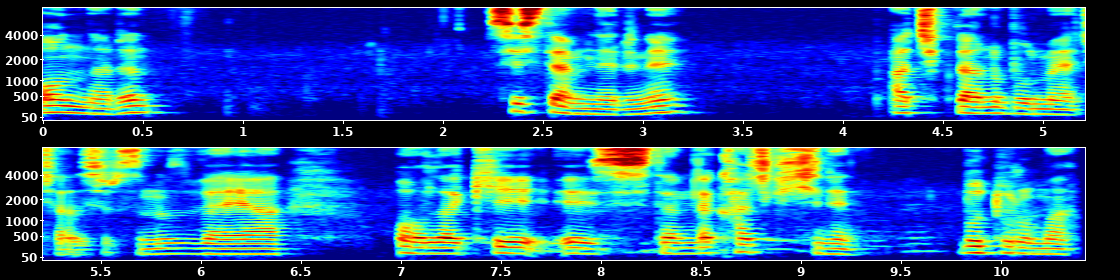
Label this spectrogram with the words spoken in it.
onların sistemlerini açıklarını bulmaya çalışırsınız veya oradaki e, sistemde kaç kişinin bu duruma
